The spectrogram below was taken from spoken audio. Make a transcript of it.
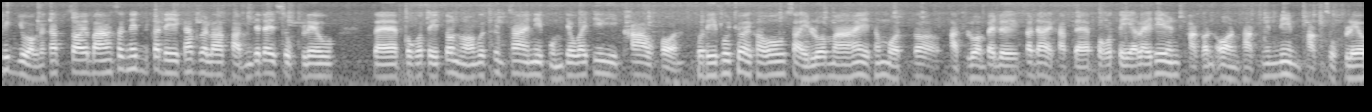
พริกหยวกนะครับ ซอยบางสักนิดก็ดีครับ เวลาผัดมันจะได้สุกเร็ว แต่ปกติต้นหอมกับขึ้นช่ายนี่ผมจะไว้ที่ข้าวก่อนพอดีผู้ช่วยเขาใส่รวมมาให้ทั้งหมดก็ผัดรวมไปเลยก็ได้ครับ แต่ปกติอะไรที่เป็นผักอ่อนๆผักนิ่มๆผักสุกเร็ว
